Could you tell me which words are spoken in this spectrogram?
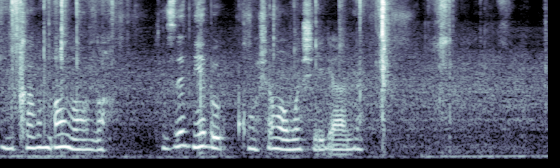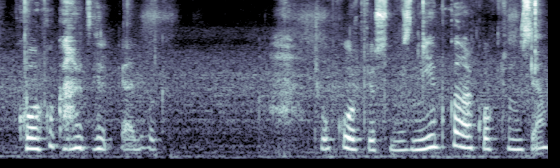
Bakalım Allah Allah. Size niye bu konuşamama şey geldi? Korku kartı geldi bak. Çok korkuyorsunuz. Niye bu kadar korktunuz ya?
